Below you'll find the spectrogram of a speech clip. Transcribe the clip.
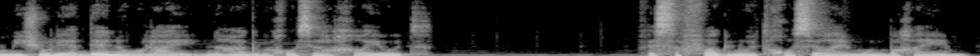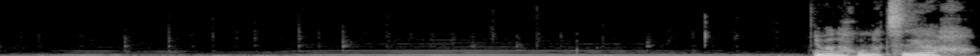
מישהו לידינו אולי נהג בחוסר אחריות וספגנו את חוסר האמון בחיים, אם אנחנו נצליח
